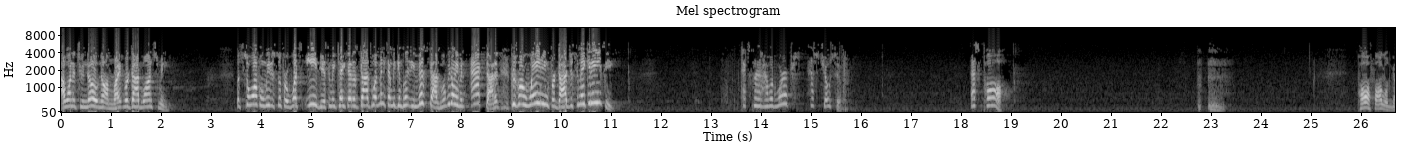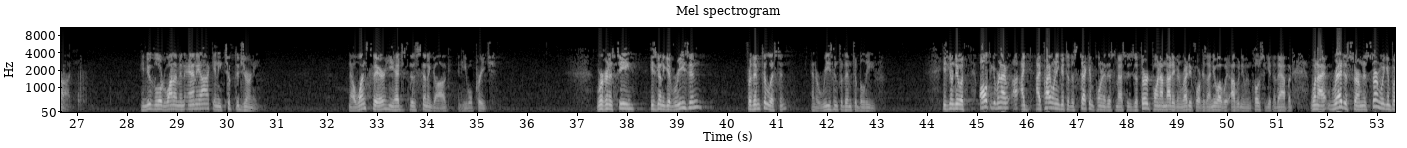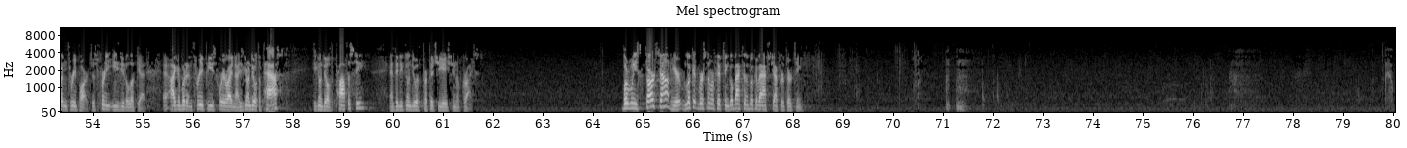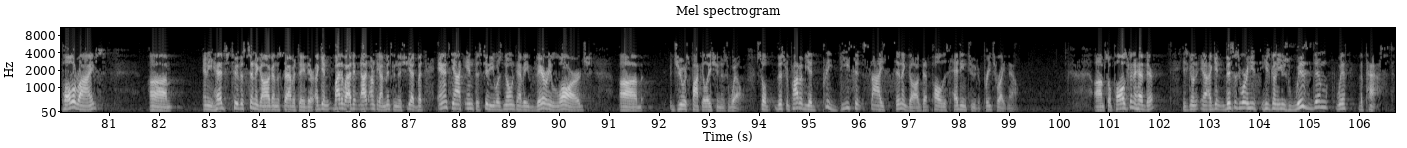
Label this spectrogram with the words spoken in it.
I wanted to know, no, I'm right where God wants me. But so often we just look for what's easiest and we take that as God's will. Many times we completely miss God's will. We don't even act on it because we're waiting for God just to make it easy. That's not how it works. Ask Joseph. Ask Paul. Paul followed God. He knew the Lord wanted him in Antioch and he took the journey. Now, once there, he heads to the synagogue and he will preach. We're going to see he's going to give reason for them to listen and a reason for them to believe. He's going to deal with altogether. Not, I, I probably won't even get to the second point of this message. The third point I'm not even ready for because I knew I wouldn't even close to getting to that. But when I read his sermon, his sermon we can put in three parts. It's pretty easy to look at. I can put it in three pieces for you right now. He's going to deal with the past, he's going to deal with prophecy, and then he's going to deal with propitiation of Christ. But when he starts out here, look at verse number 15. Go back to the book of Acts, chapter 13. Paul arrives, um, and he heads to the synagogue on the Sabbath day there. Again, by the way, I, didn't, I don't think I mentioned this yet, but Antioch in the city was known to have a very large um, Jewish population as well. So this would probably be a pretty decent sized synagogue that Paul is heading to to preach right now. Um, so Paul's going to head there. He's going to, again, this is where he's, he's going to use wisdom with the past.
